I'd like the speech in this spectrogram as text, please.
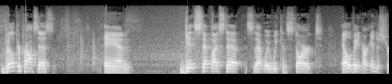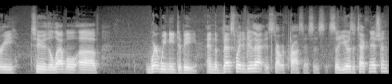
develop your process and get step by step so that way we can start elevating our industry to the level of where we need to be. And the best way to do that is start with processes. So you as a technician,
